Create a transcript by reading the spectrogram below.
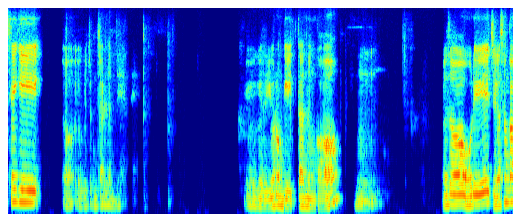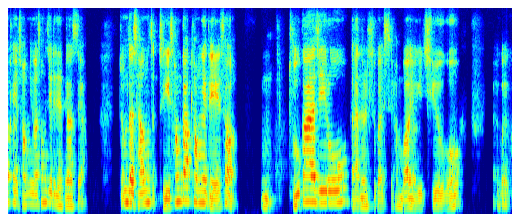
세 개의 어, 여기 좀 잘렸네. 여기서 이런 게 있다는 거. 음. 그래서 우리 지금 삼각형의 정의와 성질에 대해 배웠어요. 좀 더 삼각형에 대해서 음, 두 가지로 나눌 수가 있어요. 한번 여기 지우고 아이고 아이고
